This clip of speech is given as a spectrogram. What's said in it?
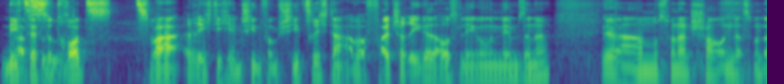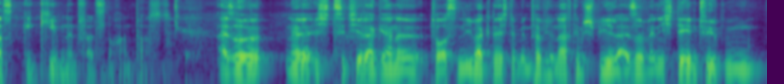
Ähm, nichtsdestotrotz, absolut. zwar richtig entschieden vom Schiedsrichter, aber falsche Regelauslegung in dem Sinne. Ja. Da muss man dann schauen, dass man das gegebenenfalls noch anpasst. Also, ne, ich zitiere da gerne Thorsten Lieberknecht im Interview nach dem Spiel. Also, wenn ich den Typen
